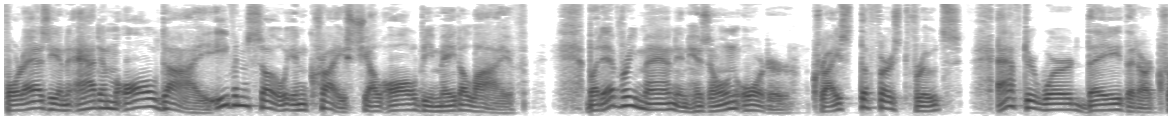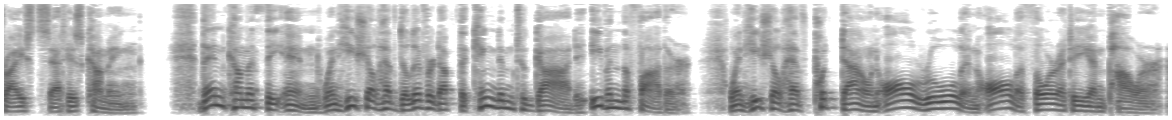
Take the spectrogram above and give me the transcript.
For as in Adam all die, even so in Christ shall all be made alive. But every man in his own order, Christ the firstfruits, afterward they that are Christ's at his coming. Then cometh the end, when he shall have delivered up the kingdom to God, even the Father, when he shall have put down all rule and all authority and power.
